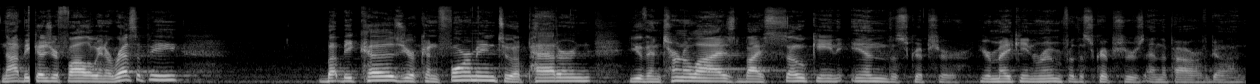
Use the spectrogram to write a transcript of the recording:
Not because you're following a recipe, but because you're conforming to a pattern you've internalized by soaking in the Scripture. You're making room for the Scriptures and the power of God.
